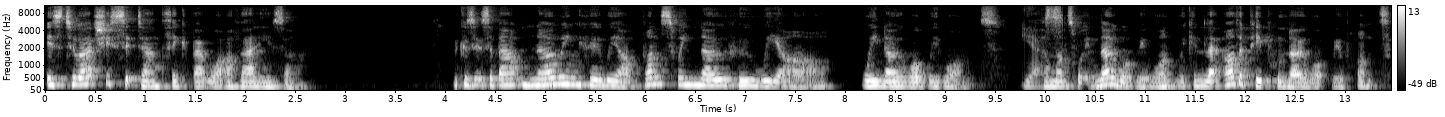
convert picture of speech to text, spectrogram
is to actually sit down and think about what our values are. Because it's about knowing who we are. Once we know who we are we know what we want Yes. And once we know what we want, we can let other people know what we want.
